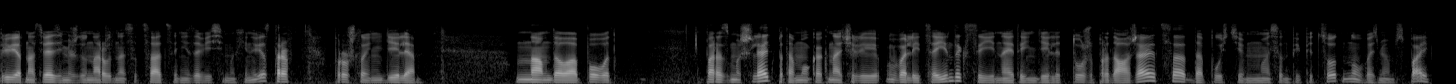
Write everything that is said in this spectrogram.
привет, на связи Международная ассоциация независимых инвесторов. Прошлая неделя нам дала повод поразмышлять, потому как начали валиться индексы, и на этой неделе тоже продолжается. Допустим, S&P 500, ну возьмем SPY.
